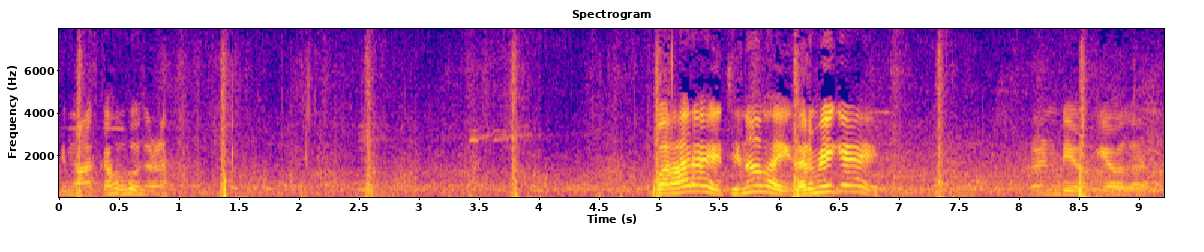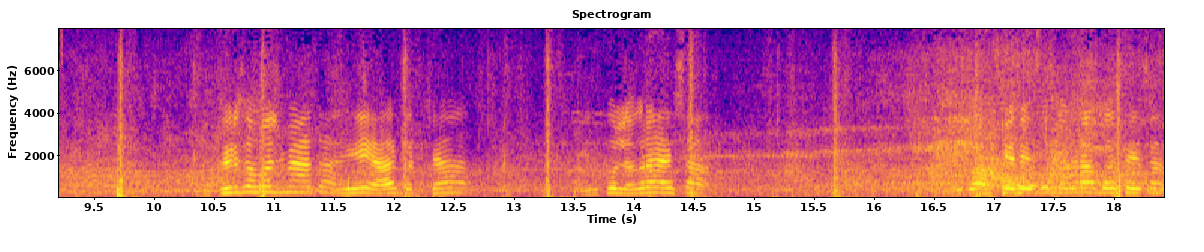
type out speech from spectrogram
दिमाग का बोझड़ा बाहर आए थे ना भाई, घर में क्या है? रंडियों की औलाद। फिर समझ में आता, है यार बच्चा, तेरे को लग रहा है ऐसा? तेरे को अकेले को लग रहा बस ऐसा।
